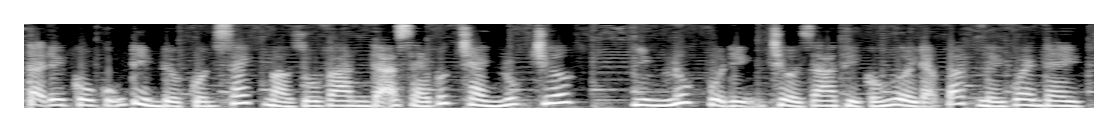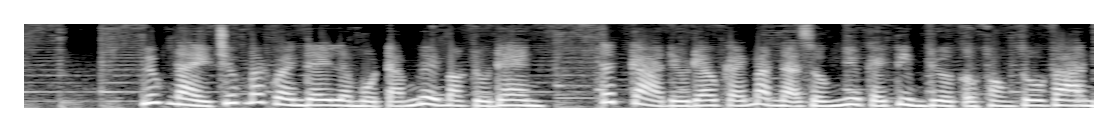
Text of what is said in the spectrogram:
Tại đây cô cũng tìm được cuốn sách mà Jovan đã xé bức tranh lúc trước, nhưng lúc vừa định trở ra thì có người đã bắt lấy Wendy. Lúc này trước mắt Wendy là một đám người mặc đồ đen, tất cả đều đeo cái mặt nạ giống như cái tìm được ở phòng Jovan.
